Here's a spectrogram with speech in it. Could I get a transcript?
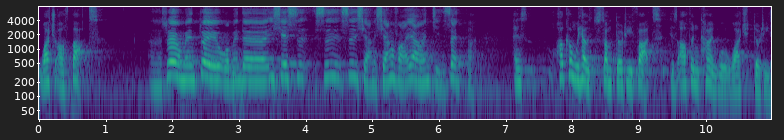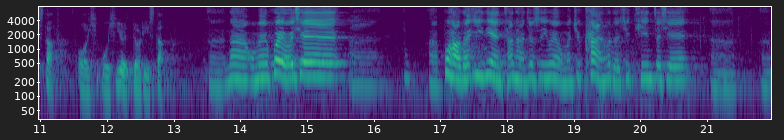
watch our thoughts. 啊，所以我们对我们的一些思思思想想法要很谨慎。 And s- how come we have some dirty thoughts? Is oftentimes we'll watch dirty stuff or he- we'll hear dirty stuff. 嗯、那我们会有一些呃不 呃不好的意念，常常就是因为我们去看或者去听这些呃呃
